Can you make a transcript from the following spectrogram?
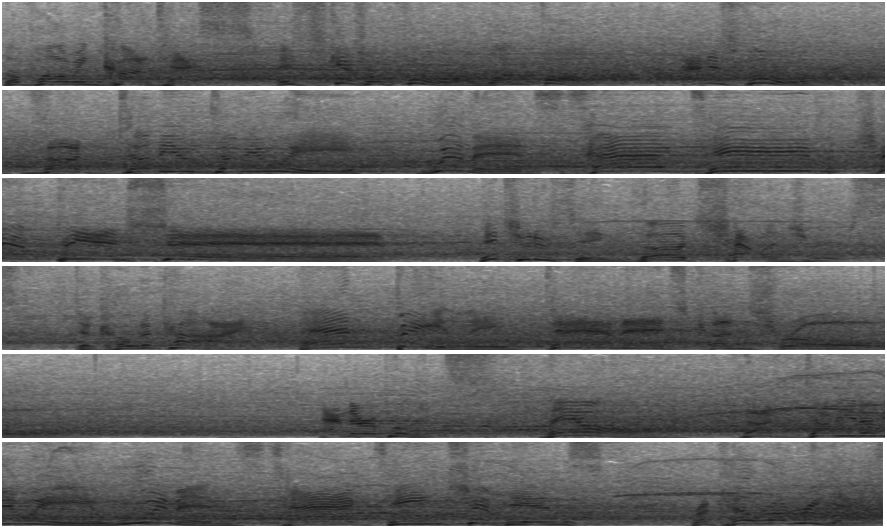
The following contest is scheduled for one fall and is for the WWE Women's Tag Team Championship. Introducing the challengers, Dakota Kai and Bayley Damage Control. And their opponents, they are the WWE Women's Tag Team Champions, Raquel Rodriguez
